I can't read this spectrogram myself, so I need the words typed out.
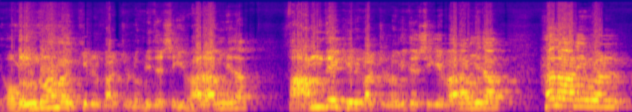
용감하게 길을 갈 줄로 믿으시기 바랍니다. 담대 길을 갈 줄로 믿으시기 바랍니다. 하나님을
